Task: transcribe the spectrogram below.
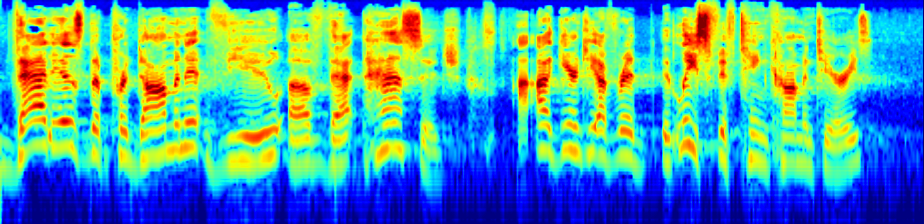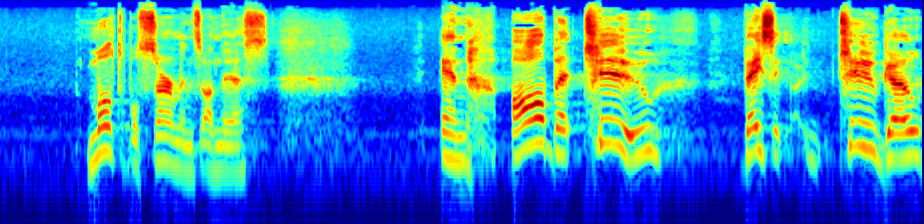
that is the predominant view of that passage. I, I guarantee I've read at least 15 commentaries, multiple sermons on this, and all but two, basic two go,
